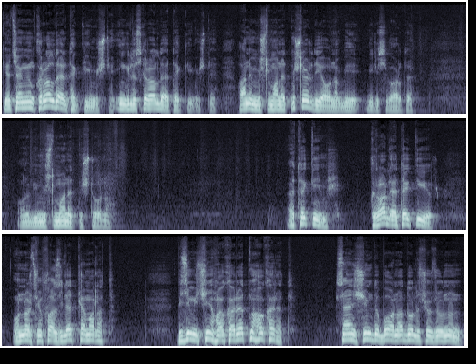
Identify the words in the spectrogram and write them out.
Geçen gün kral da etek giymişti. İngiliz kral da etek giymişti. Hani Müslüman etmişlerdi ya onu bir birisi vardı. Onu bir Müslüman etmişti onu. Etek giymiş. Kral etek giyiyor. Onlar için fazilet kemalat. Bizim için hakaret mi hakaret? Sen şimdi bu Anadolu çocuğunun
